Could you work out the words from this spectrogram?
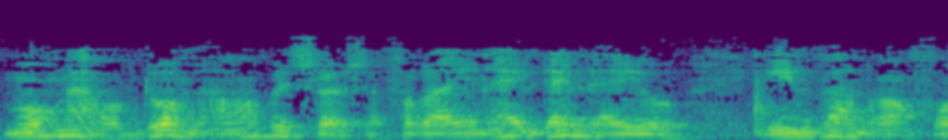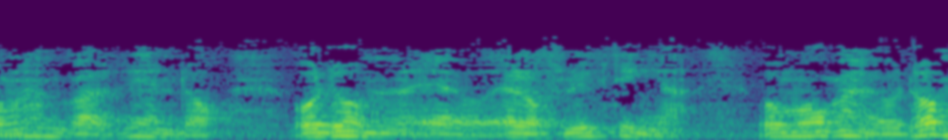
många av de arbetslösa, för det är en hel del är ju invandrare från andra länder och de, är- eller flyktingar. Och många av dem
